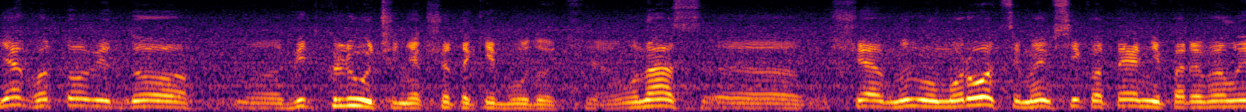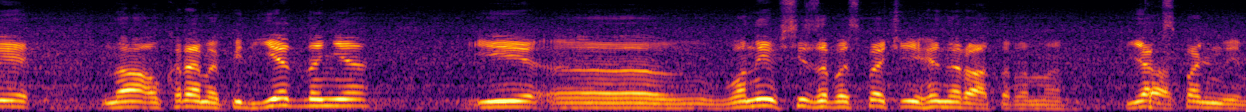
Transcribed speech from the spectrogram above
Як готові до е, відключень, якщо такі будуть? У нас ще в минулому році ми всі котельні перевели на окреме під'єднання, і вони всі забезпечені генераторами, як Так. спальним.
